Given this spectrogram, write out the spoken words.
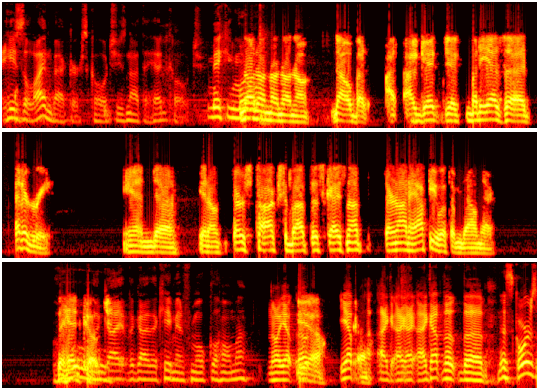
he's the linebackers coach. He's not the head coach. making more. no, no, no, no, no, no. But I, I get, you, but he has a pedigree, and uh, you know, there's talks about this guy's not. They're not happy with him down there. The head Ooh. The coach. guy, the guy that came in from Oklahoma. Oh, yep. oh, Yeah. Yep. I, I, I got the, the the scores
